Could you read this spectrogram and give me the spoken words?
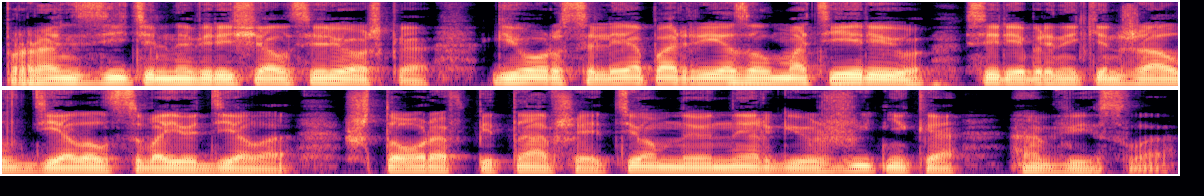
Пронзительно верещал сережка. Геор слепо резал материю. Серебряный кинжал делал свое дело. Штора, впитавшая темную энергию житника, обвисла.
